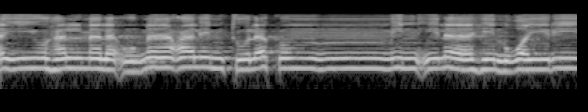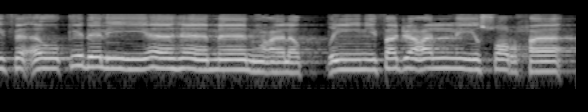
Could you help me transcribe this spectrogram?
ايها الملا ما علمت لكم من اله غيري فاوقد لي يا هامان على الطين فاجعل لي صرحا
